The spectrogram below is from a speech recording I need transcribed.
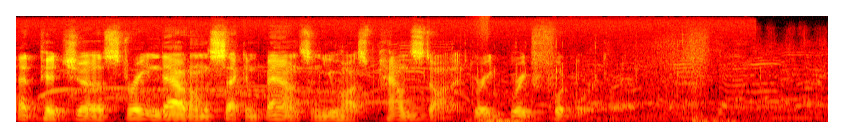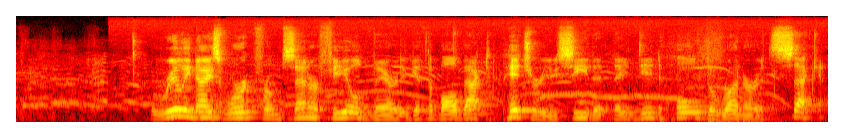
That pitch uh, straightened out on the second bounce, and Juhas pounced on it. Great, great footwork. Really nice work from center field there to get the ball back to pitcher. You see that they did hold the runner at second.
